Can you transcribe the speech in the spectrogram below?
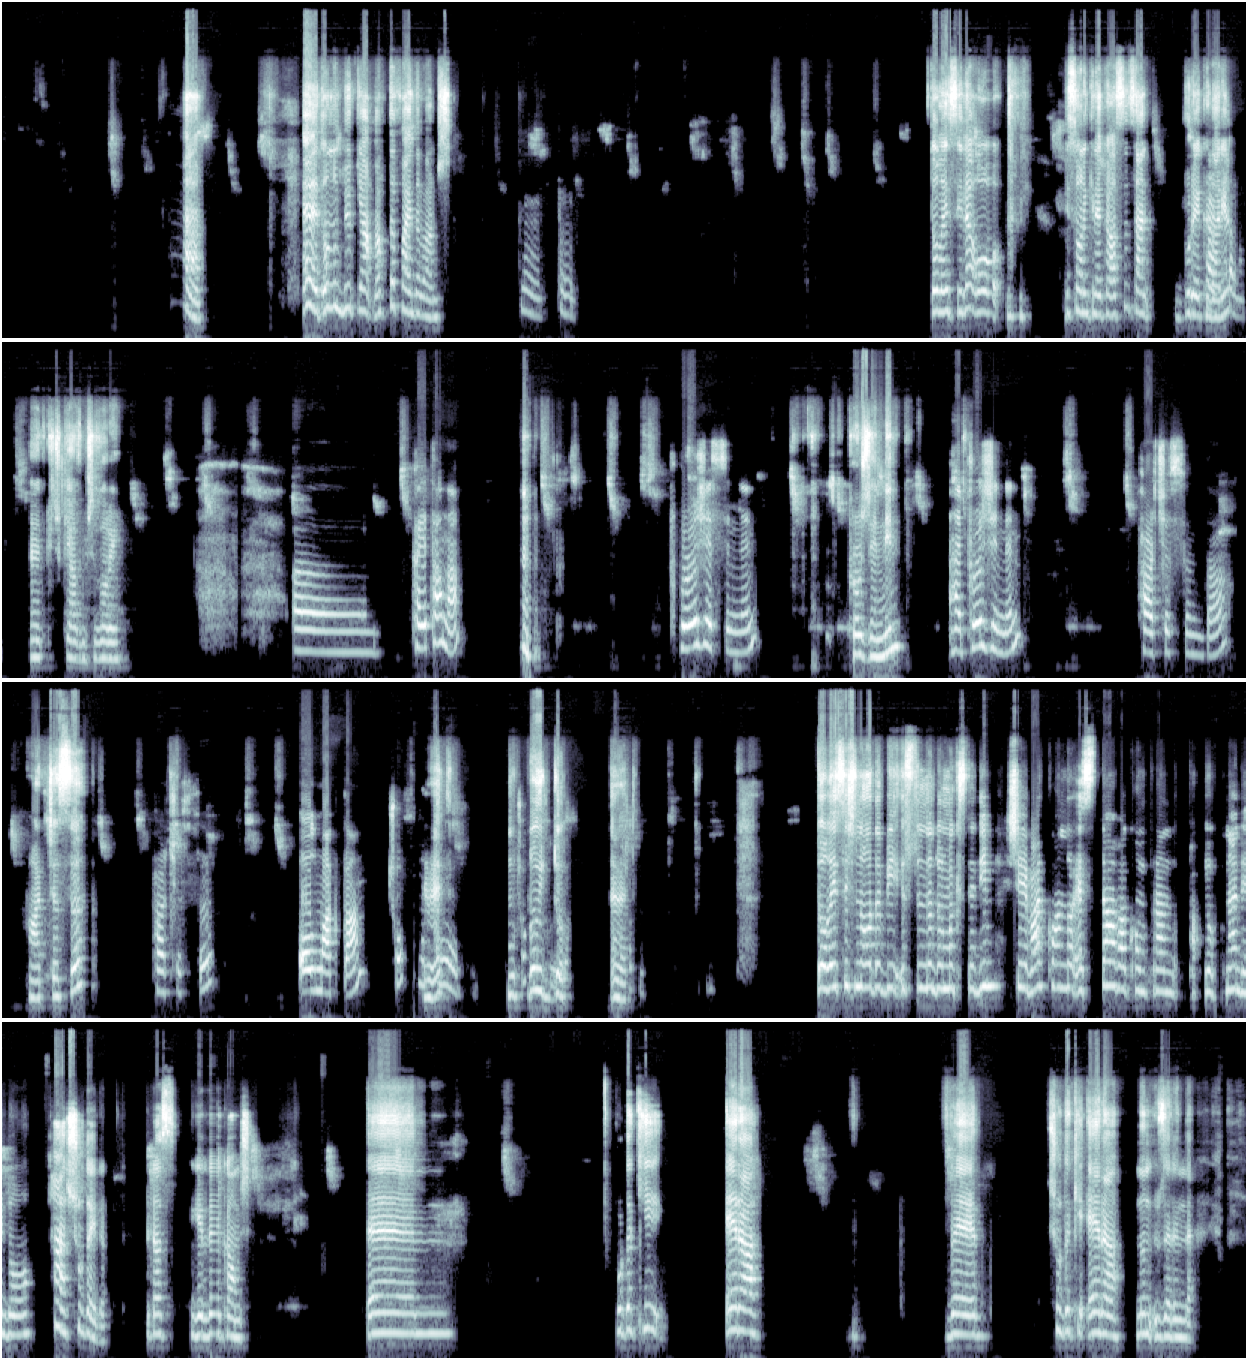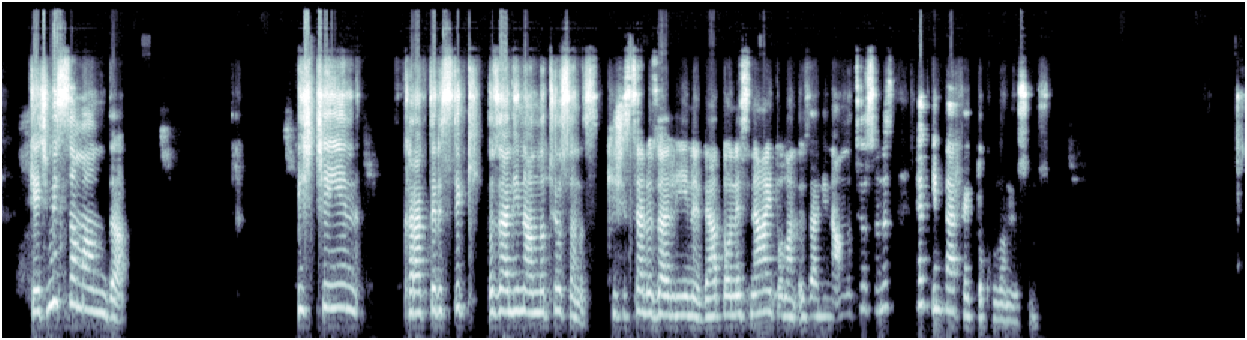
Ha. Evet onu büyük yapmakta fayda varmış. Hmm, tamam. Dolayısıyla o bir sonrakine kalsın. Sen buraya Ha, kadar yap. tamam. Evet küçük yazmışız orayı. Cayetana Hı. projesinin Projenin ha, projenin parçasında parçası parçası olmaktan çok mutlu Evet. oldum. mutluydu. mutluydu. Evet. Çok Dolayısıyla şimdi orada bir üstünde durmak istediğim şey var. Cuando estaba comprando yok neredeydi o? Ha şuradaydı. Biraz geride kalmış. Eee, buradaki era ve şuradaki era'nın üzerinde geçmiş zamanda bir şeyin karakteristik özelliğini anlatıyorsanız, kişisel özelliğini veyahut da o nesneye ait olan özelliğini anlatıyorsanız hep imperfecto kullanıyorsunuz.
